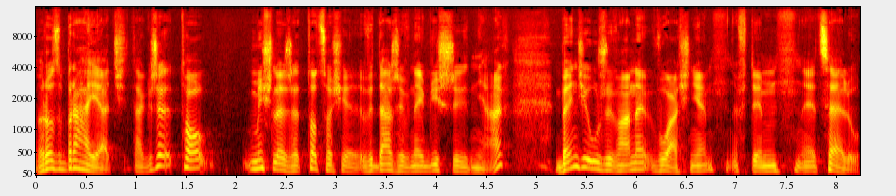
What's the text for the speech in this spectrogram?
rozbrajać. Także to myślę, że to, co się wydarzy w najbliższych dniach, będzie używane właśnie w tym e, celu.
